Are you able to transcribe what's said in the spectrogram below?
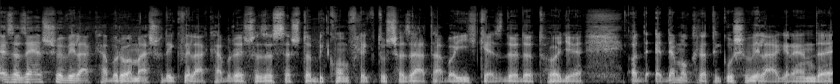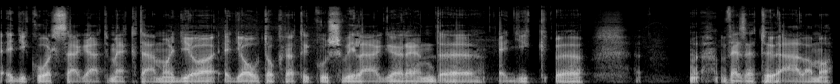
ez az első világháború, a második világháború és az összes többi konfliktus az általában így kezdődött, hogy a demokratikus világrend egyik országát megtámadja egy autokratikus világrend egyik vezető állama.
